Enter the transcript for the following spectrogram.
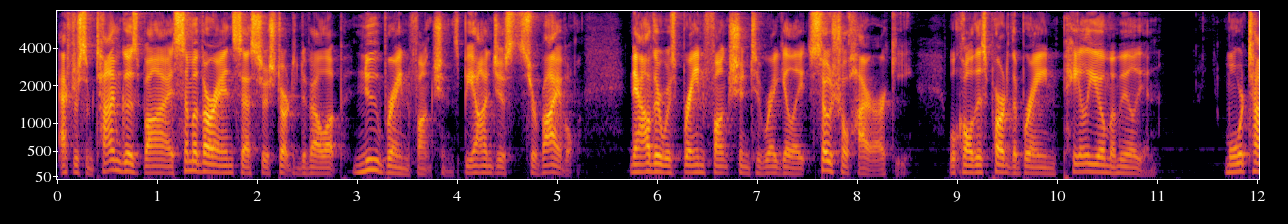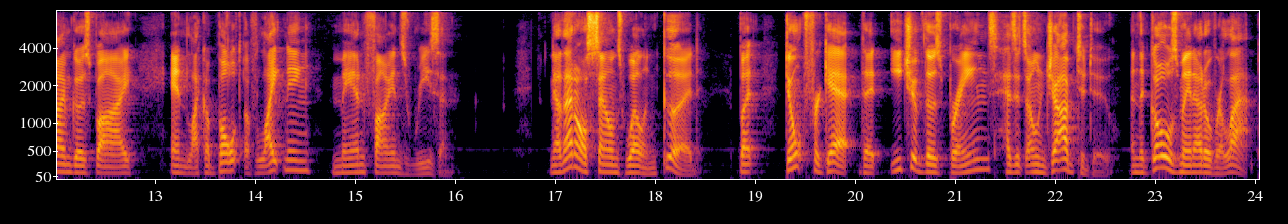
After some time goes by, some of our ancestors start to develop new brain functions beyond just survival. Now there was brain function to regulate social hierarchy. We'll call this part of the brain paleomammalian. More time goes by, and like a bolt of lightning, man finds reason. Now that all sounds well and good, but don't forget that each of those brains has its own job to do, and the goals may not overlap.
